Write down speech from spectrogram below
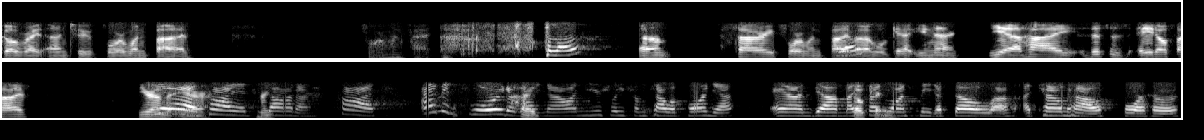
go right on to four one five. Four one five. Hello? Um, sorry, four one five. Hello? I will get you next. Yeah. Hi. This is eight oh five. You're on the air. hi, it's. Donna. Hi. I'm in Florida Hi. right now. I'm usually from California, and uh, my Okay. friend wants me to sell uh, a townhouse for her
